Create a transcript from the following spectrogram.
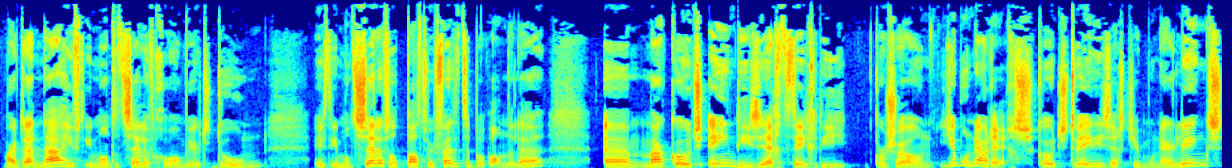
Maar daarna heeft iemand het zelf gewoon weer te doen. Heeft iemand zelf dat pad weer verder te bewandelen. Um, maar coach 1 die zegt tegen die persoon, je moet naar rechts. Coach 2 die zegt je moet naar links.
